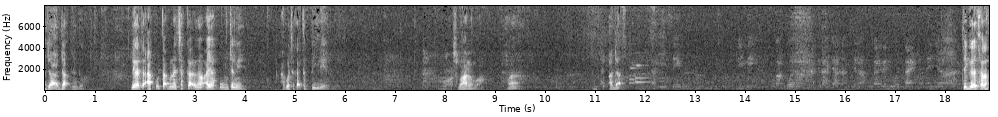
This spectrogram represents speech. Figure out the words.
ajar adab macam tu. Dia kata aku tak pernah cakap dengan ayahku macam ni. Aku cakap tepi dia. Oh, Subhanallah. Ha? Adab Tiga salah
